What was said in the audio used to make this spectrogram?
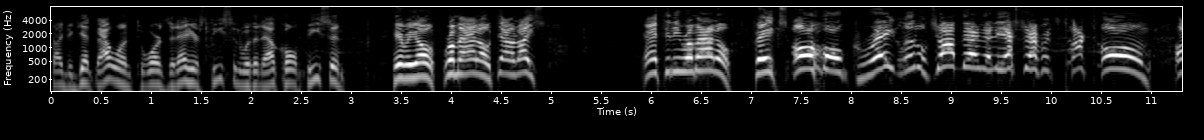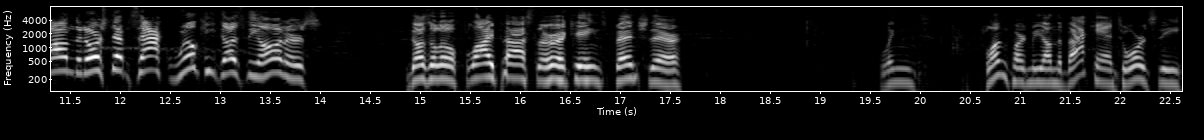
tried to get that one towards the net. Here's Thiessen with it now. Cole Thiessen. Here we go. Romano down ice. Anthony Romano fakes. Oh, great little job there. Then the extra effort's tucked home on the doorstep. Zach Wilkie does the honors. Does a little fly past the Hurricanes bench there. Flinged, flung, pardon me, on the backhand towards the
